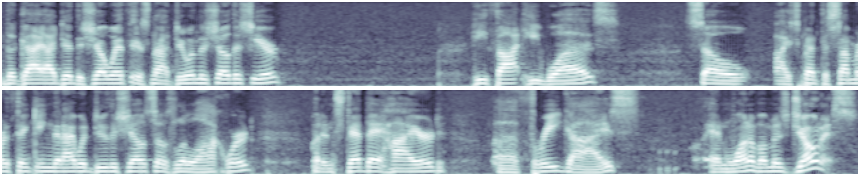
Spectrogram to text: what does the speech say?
The guy I did the show with is not doing the show this year. He thought he was. So I spent the summer thinking that I would do the show, so it was a little awkward. But instead, they hired uh, three guys, and one of them is Jonas.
